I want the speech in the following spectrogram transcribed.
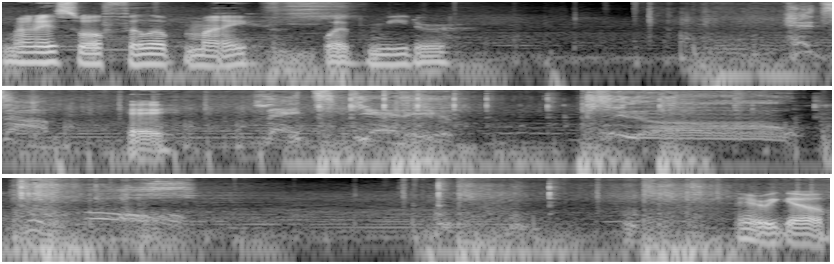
Might as well fill up my web meter. Heads up! Okay. There we go.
